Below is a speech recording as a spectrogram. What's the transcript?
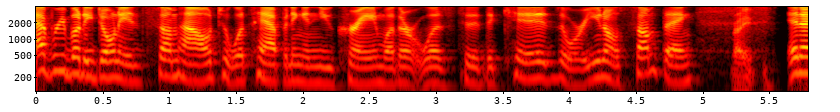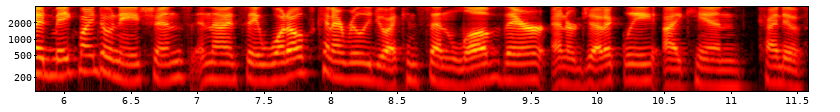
Everybody donated somehow to what's happening in Ukraine, whether it was to the kids or, you know, something. Right. And I'd make my donations and then I'd say, what else can I really do? I can send love there energetically. I can kind of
